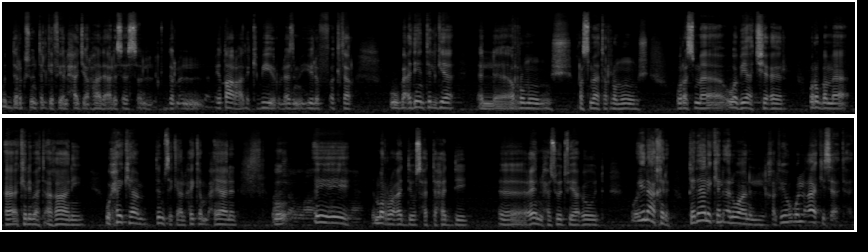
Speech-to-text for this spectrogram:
والدركسون تلقى فيه الحجر هذا على أساس الإطار هذا كبير ولازم يلف أكثر. وبعدين تلقى الرموش رسمات الرموش ورسمة وأبيات شعر وربما آه، كلمات أغاني وحكم تمسك على الحكم أحيانا. و... إيه إيه مروا عدي وصحى التحدي آه، عين الحسود فيها عود وإلى آخره. كذلك الألوان الخلفيه والعاكسات هذه.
